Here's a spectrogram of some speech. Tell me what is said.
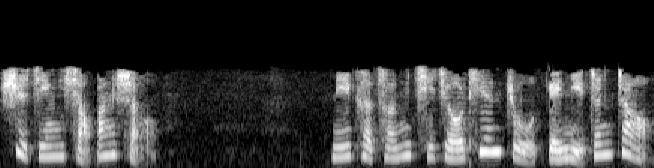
世经小帮手。你可曾祈求天主给你征兆，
